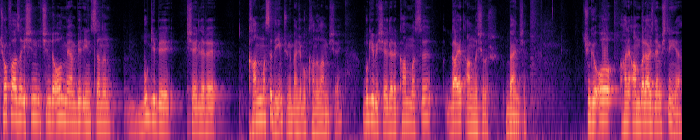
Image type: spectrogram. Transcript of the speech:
Çok fazla işin içinde olmayan bir insanın bu gibi şeylere kanması diyeyim çünkü bence bu kanılan bir şey. Bu gibi şeylere kanması gayet anlaşılır bence. Çünkü o hani ambalaj demiştin ya.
